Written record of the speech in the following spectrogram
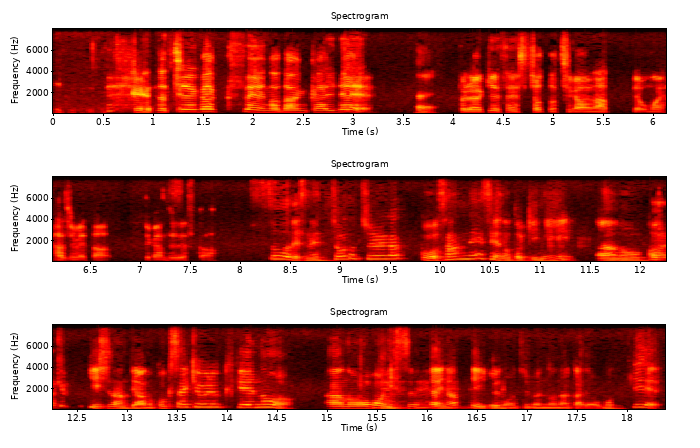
じゃあ中学生の段階で、はい。プロ野球選手ちょっと違うなって思い始めたって感じですか？そうですね、ちょうど中学校3年生の時に、あのはい。国境機師団ってあの国際協力系のあの方に進みたいなっていうのを自分の中で思って、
